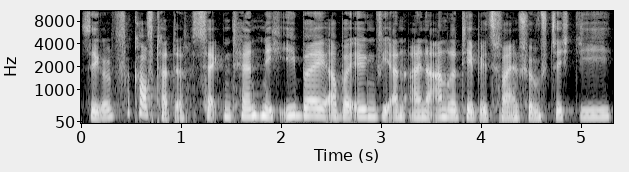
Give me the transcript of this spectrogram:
Segel verkauft hatte. Secondhand, nicht Ebay, aber irgendwie an eine andere TP52, die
